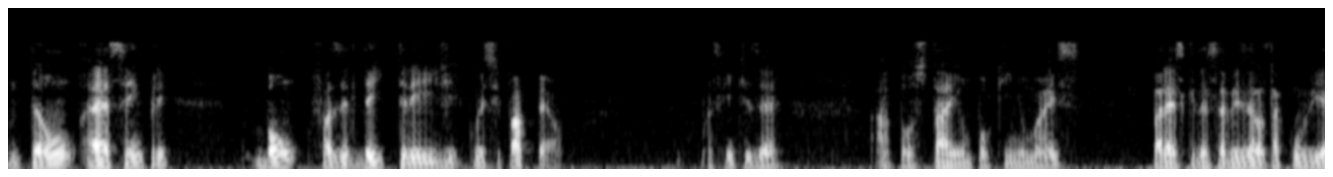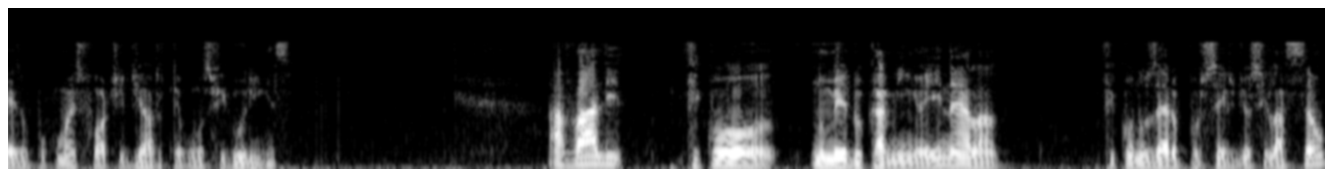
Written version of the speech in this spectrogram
Então é sempre bom fazer day trade com esse papel. Mas quem quiser apostar aí um pouquinho mais, parece que dessa vez ela está com viés um pouco mais forte de alta, tem algumas figurinhas. A Vale ficou no meio do caminho aí, né? Ela ficou no 0% de oscilação,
